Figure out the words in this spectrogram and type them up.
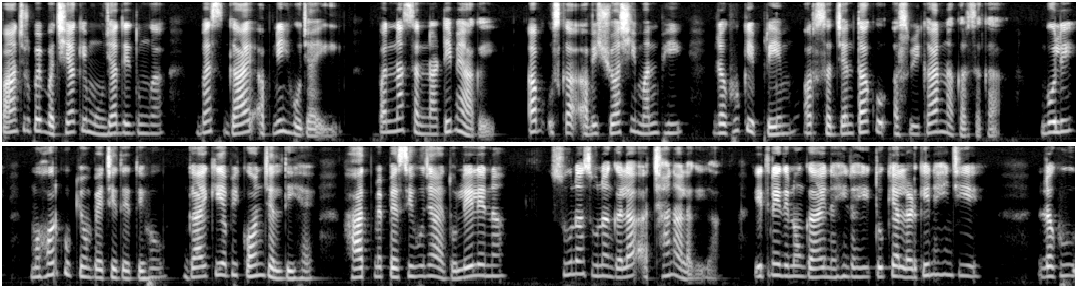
पाँच रुपए बछिया के मूंजा दे दूँगा, बस गाय अपनी हो जाएगी। पन्ना सन्नाटे में आ गई। अब उसका अविश्वासी मन भी रघु के प्रेम और सज्जनता को अस्वीकार न कर सका। बोली, मोहर को क्यों बेचे देते हो? गाय की अभी कौन जल्दी है? हाथ में पैसे हो जाए तो ले लेना। सूना सूना गला अच्छा ना लगेगा। इतने दिनों गाय नहीं रही तो क्या लड़के नहीं जिए? रघु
